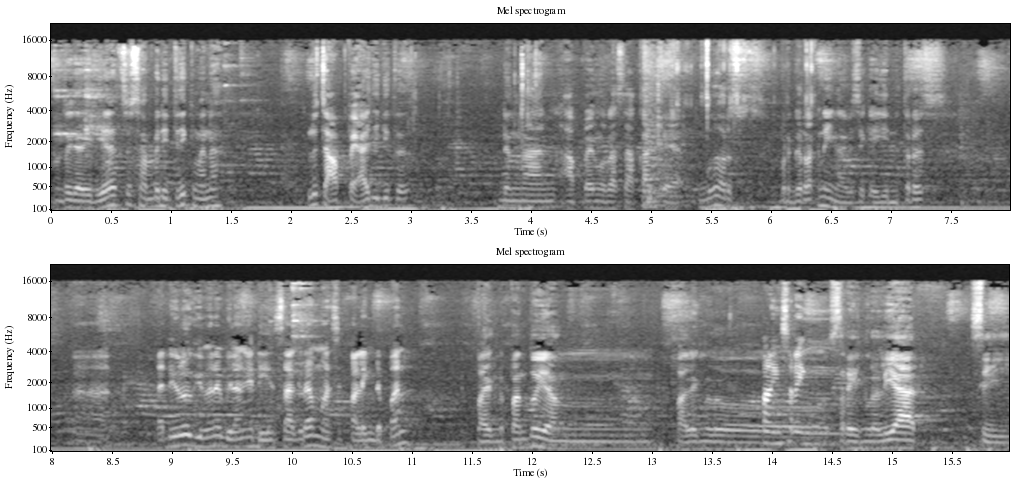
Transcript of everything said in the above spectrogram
Untuk nyari dia terus sampai di titik mana? Lu capek aja gitu. Dengan apa yang lu rasakan kayak gue harus bergerak nih nggak bisa kayak gini terus. Nah, tadi lu gimana bilangnya di Instagram masih paling depan? Paling depan tuh yang paling lu Paling sering. sering lu lihat sih.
